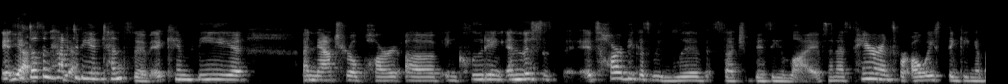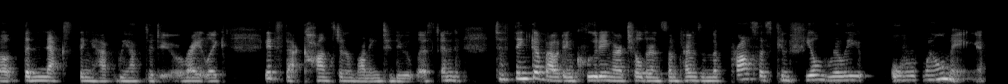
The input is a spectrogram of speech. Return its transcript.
It, Yeah, it doesn't have yeah. to be intensive. It can be a natural part of including, and this is, it's hard because we live such busy lives. And as parents, we're always thinking about the next thing have, we have to do, right? Like it's that constant running to do list. And to think about including our children sometimes in the process can feel really overwhelming.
